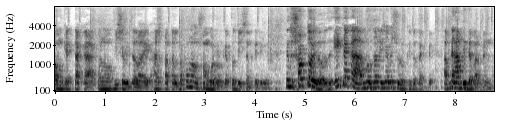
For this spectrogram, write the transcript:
অঙ্কের টাকা বিশ্ববিদ্যালয়, হাসপাতাল বা কোনো সংগঠনকে, প্রতিষ্ঠানকে দিলে। কিন্তু শর্ত হইল এই টাকা মূলধন হিসেবে সুরক্ষিত থাকবে। আপনি হাত দিতে পারবেন না,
